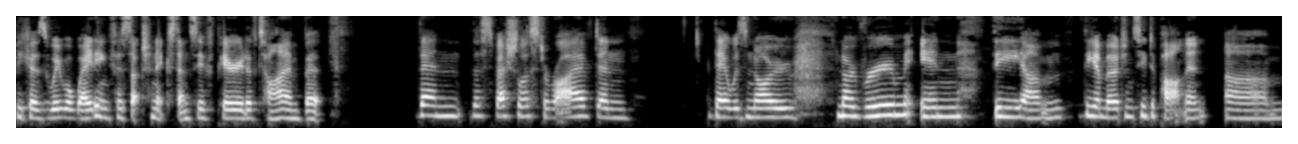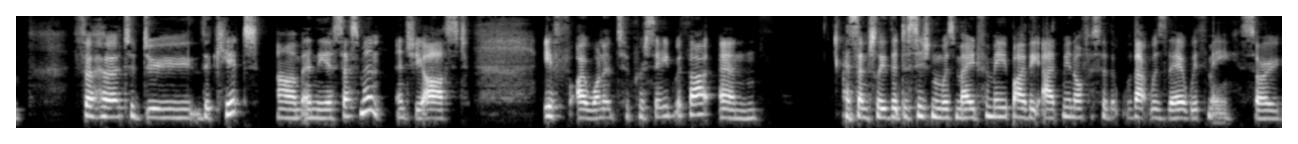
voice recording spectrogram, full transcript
because we were waiting for such an extensive period of time. But then the specialist arrived, and there was no no room in the um, the emergency department um, for her to do the kit um, and the assessment, and she asked if I wanted to proceed with that, and essentially the decision was made for me by the admin officer that, that was there with me. So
